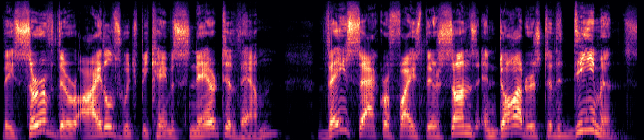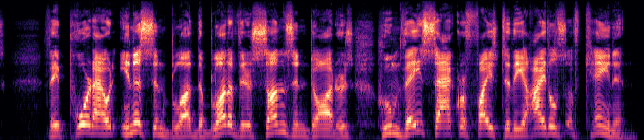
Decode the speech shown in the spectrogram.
They served their idols, which became a snare to them. They sacrificed their sons and daughters to the demons. They poured out innocent blood, the blood of their sons and daughters, whom they sacrificed to the idols of Canaan,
